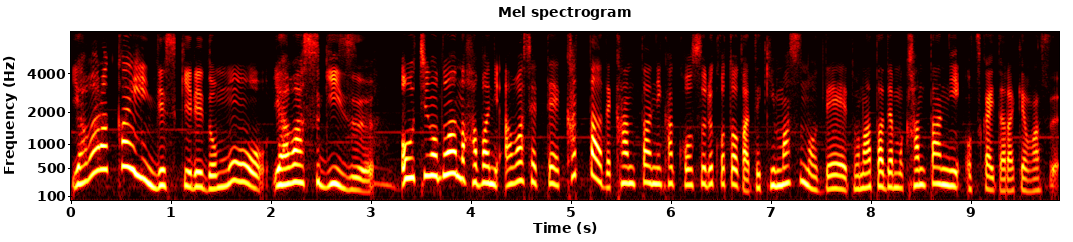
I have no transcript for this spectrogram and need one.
柔らかいんですけれどもやわすぎずお家のドアの幅に合わせてカッターで簡単に加工することができますのでどなたでも簡単にお使いいただけます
